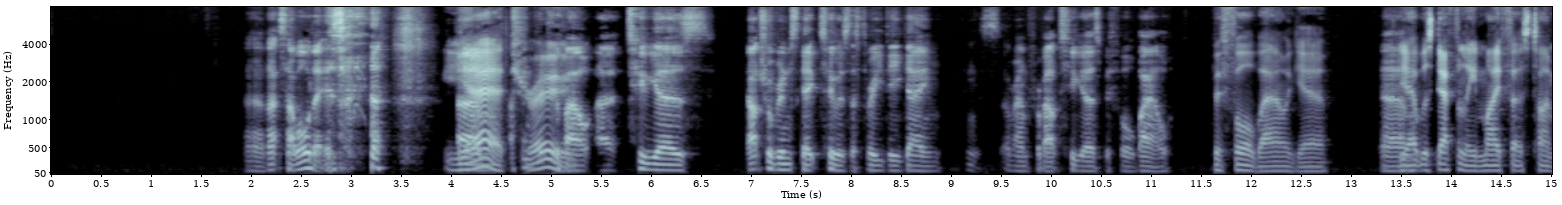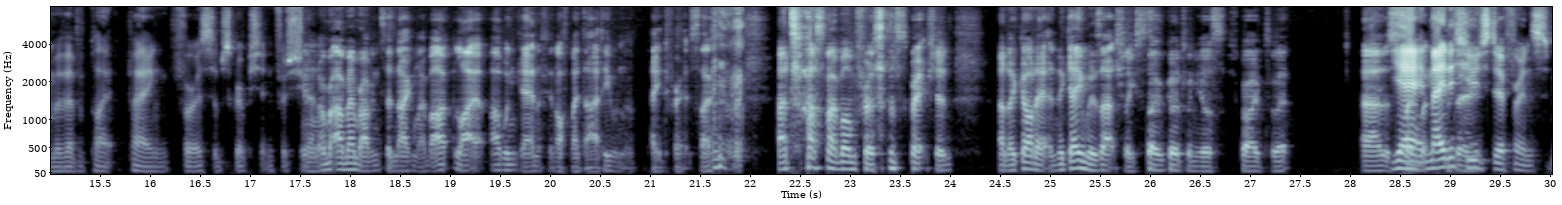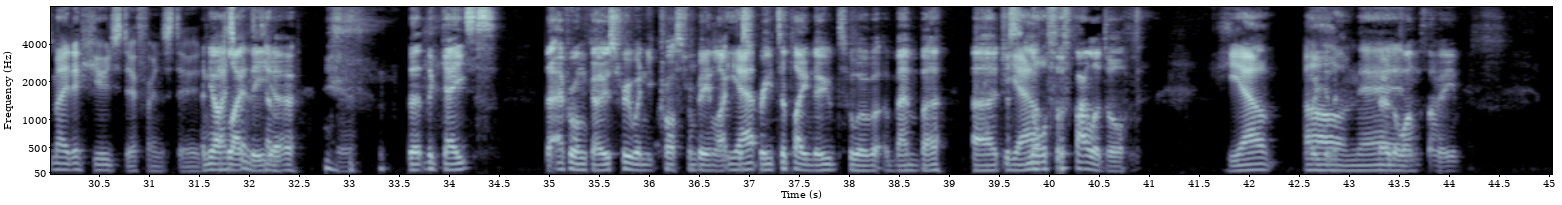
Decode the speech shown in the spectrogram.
Uh, that's how old it is. yeah, um, true. about uh, two years. Actual RuneScape 2 is a 3D game, think it's around for about two years before WoW. Before WoW, yeah. Um, yeah, it was definitely my first time of ever play, paying for a subscription for sure. Yeah, I remember having to nag my, but like I wouldn't get anything off my dad; he wouldn't have paid for it. So I had to ask my mom for a subscription, and I got it. And the game was actually so good when you're subscribed to it. Uh, yeah, so it made a do. huge difference. Made a huge difference, dude. And you had like the some... uh, yeah, the the gates that everyone goes through when you cross from being like yep. free to play noob to a, a member, uh, just yep. north of Falador. Yeah, Oh man, they're the ones I mean.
